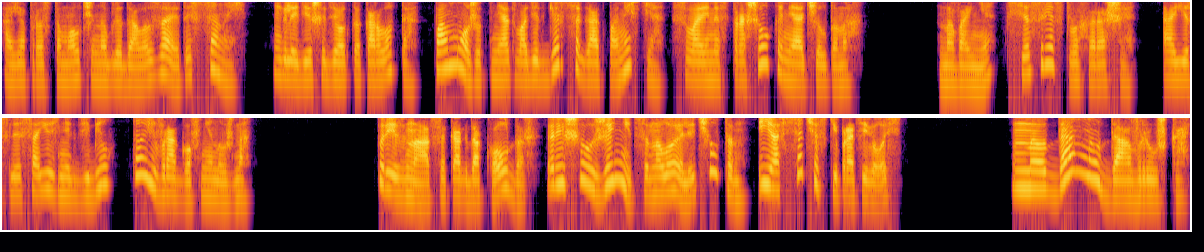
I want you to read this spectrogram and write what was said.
А я просто молча наблюдала за этой сценой. Глядишь, идиотка Карлотта поможет мне отводить герцога от поместья своими страшилками о Чилтонах. На войне все средства хороши, а если союзник дебил, то и врагов не нужно. Признаться, когда Колдер решил жениться на Луэле Чилтон, я всячески противилась. Ну да, ну да, врушка.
